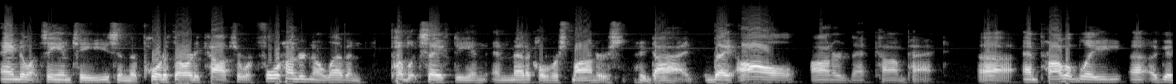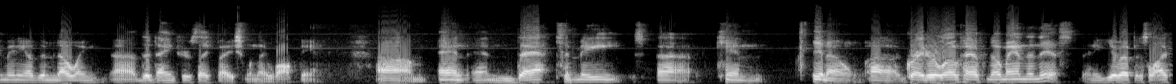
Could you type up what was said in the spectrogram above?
ambulance EMTs and the Port Authority cops. There were 411 public safety and, and medical responders who died. They all honored that compact, uh, and probably uh, a good many of them knowing uh, the dangers they faced when they walked in. Um, and and that to me uh, can, you know, uh, greater love have no man than this. And he give up his life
